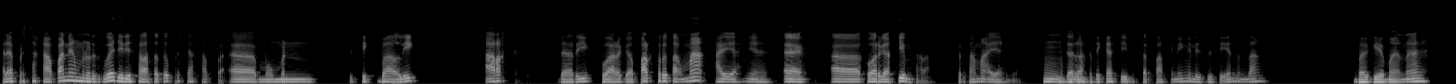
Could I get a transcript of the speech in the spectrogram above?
ada percakapan yang menurut gue jadi salah satu percakapan eh, momen titik balik arc dari keluarga Park terutama ayahnya eh eh, keluarga Kim salah terutama ayahnya Hmm, itu adalah ketika si Mr. Park ini ngediskusiin tentang bagaimana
